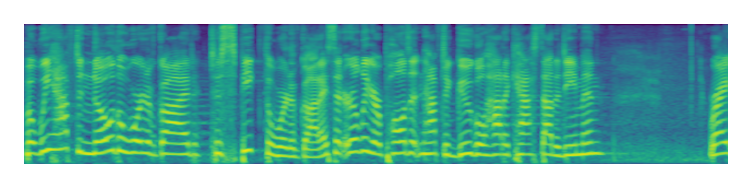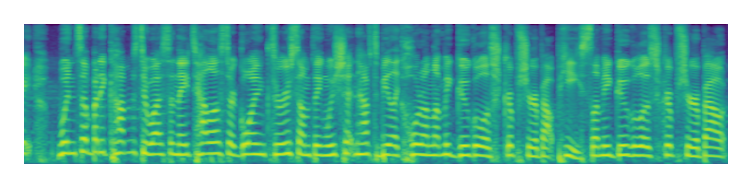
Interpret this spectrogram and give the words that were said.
But we have to know the word of God to speak the word of God. I said earlier, Paul didn't have to Google how to cast out a demon right? When somebody comes to us and they tell us they're going through something, we shouldn't have to be like, hold on, let me Google a scripture about peace. Let me Google a scripture about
